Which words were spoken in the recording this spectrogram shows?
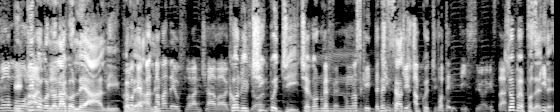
L'uomo il volante. tipo quello là con le ali, con Quello le che ali. Amadeus lanciava con il i giorni. 5G, cioè con un Perfetto, con una scritta messaggio 5G, 5G. potentissima che sta Super potente.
